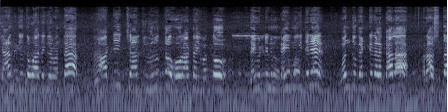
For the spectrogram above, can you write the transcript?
ಶಾಂತಿಯುತವಾಗಿರುವಂತ ಲಾಠಿ ಚಾರ್ಜ್ ವಿರುದ್ಧ ಹೋರಾಟ ಇವತ್ತು. ದಯವಿಟ್ಟು ನಿಮ್ಮ ಕೈ ಮುಗಿತೇನೆ. ಒಂದು ಗಂಟೆಗಳ ಕಾಲ ರಾಸ್ತಾ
